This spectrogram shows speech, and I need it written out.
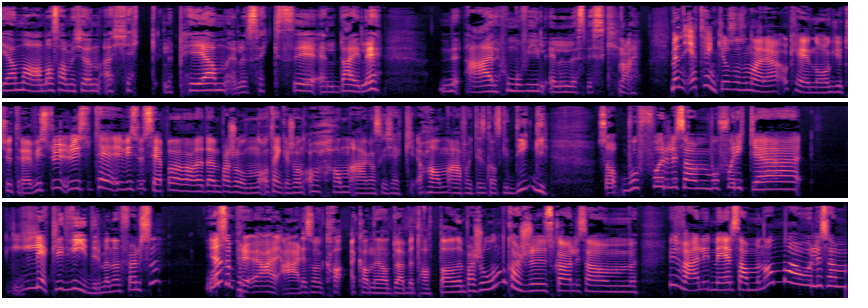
en annen av samme kjønn er kjekk eller pen eller sexy eller deilig, er homofil eller lesbisk. Nei. Men jeg tenker jo sånn sånn her, ok, nå gutt 23 hvis du, hvis, du hvis du ser på den, den personen og tenker sånn Å, han er ganske kjekk. Han er faktisk ganske digg. Så hvorfor liksom Hvorfor ikke leke litt videre med den følelsen? Ja. Så prøv, er, det sånn, Kan det hende at du er betatt av den personen? Kanskje du skal liksom være litt mer sammen med han, da? Og liksom,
